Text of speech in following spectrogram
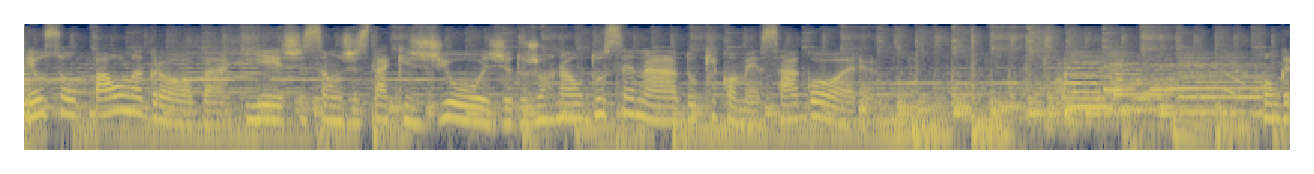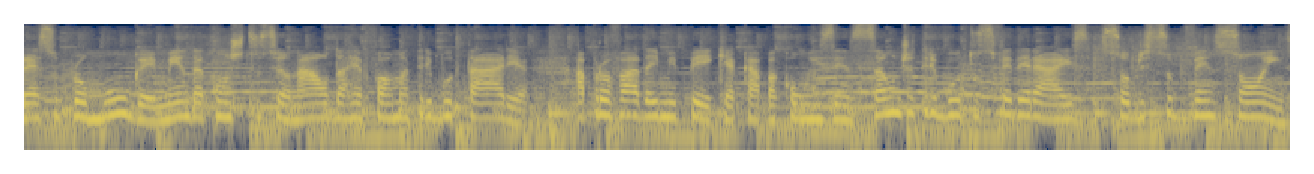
Eu sou Paula Groba e estes são os destaques de hoje do Jornal do Senado que começa agora. Congresso promulga a emenda constitucional da reforma tributária, aprovada MP que acaba com isenção de tributos federais sobre subvenções.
